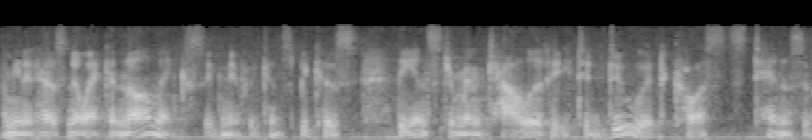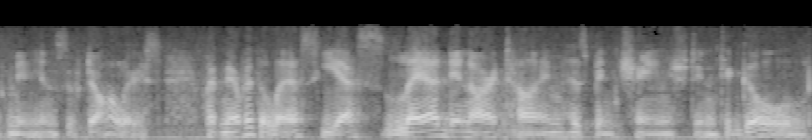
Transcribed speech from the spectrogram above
I mean, it has no economic significance because the instrumentality to do it costs tens of millions of dollars. But nevertheless, yes, lead in our time has been changed into gold.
